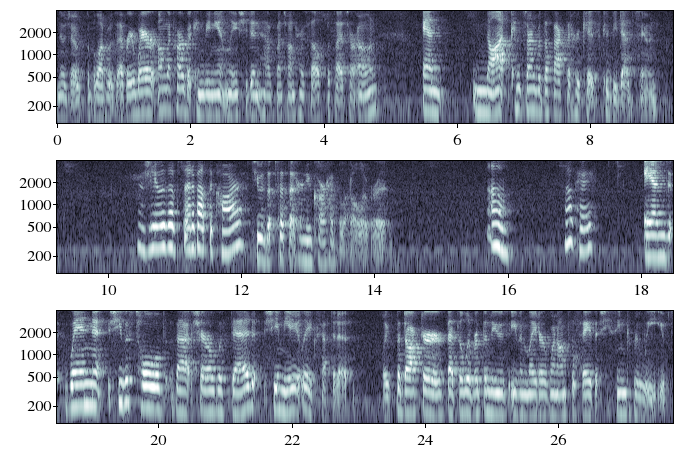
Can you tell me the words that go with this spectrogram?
no joke, the blood was everywhere on the car, but conveniently, she didn't have much on herself besides her own. And not concerned with the fact that her kids could be dead soon. She was upset about the car? She was upset that her new car had blood all over it. Oh. Okay. And when she was told that Cheryl was dead, she immediately accepted it. Like the doctor that delivered the news even later went on to say that she seemed relieved.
